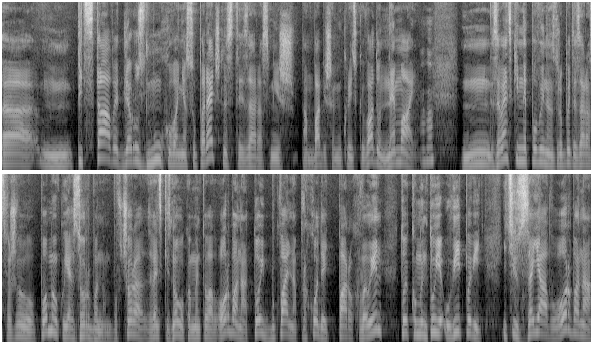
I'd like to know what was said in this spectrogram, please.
е, підстави для роздмухування суперечностей зараз між там Бабішем і українською владою немає. М, Зеленський не повинен зробити зараз важливу помилку, як з Орбаном. Бо вчора Зеленський знову коментував Орбана. Той буквально проходить пару хвилин, той коментує у відповідь. І цю заяву Орбана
